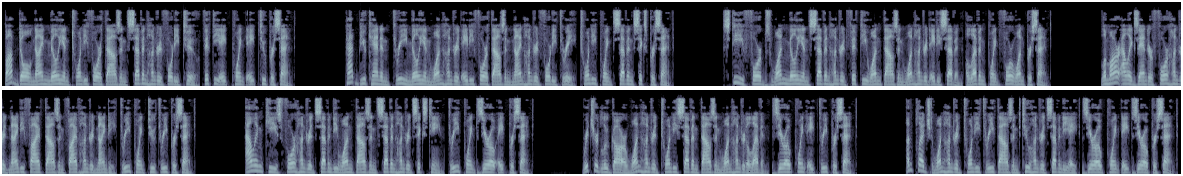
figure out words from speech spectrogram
Bob Dole 9,024,742 58.82%. Pat Buchanan 3,184,943 20.76%. Steve Forbes 1,751,187 11.41%. Lamar Alexander 495,590 3.23%. Alan Keyes 471,716 3.08%. Richard Lugar 127,111 0.83%. Unpledged 123,278 0.80%.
